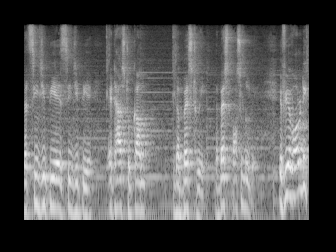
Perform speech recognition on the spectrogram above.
that CGPA is CGPA. It has to come the best way, the best possible way. If you have already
